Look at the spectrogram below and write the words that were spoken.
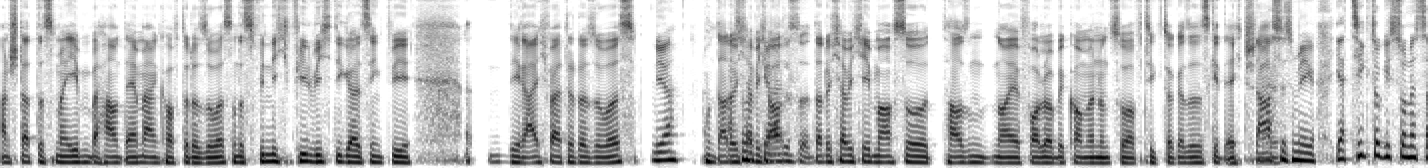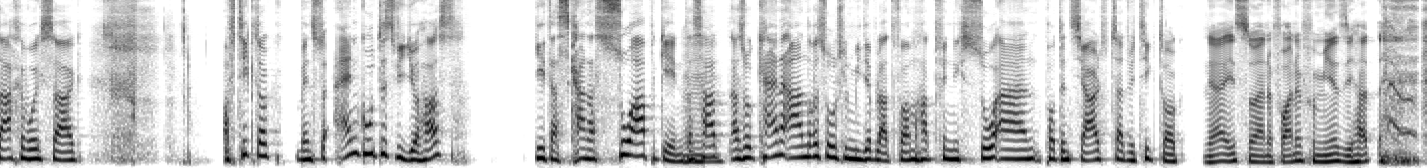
anstatt dass man eben bei HM einkauft oder sowas. Und das finde ich viel wichtiger als irgendwie äh, die Reichweite oder sowas. Ja. Und dadurch habe ich, auch so, dadurch habe ich eben auch so 1000 neue Follower bekommen und so auf TikTok. Also das geht echt schnell. Das ist mega. Ja, TikTok ist so eine Sache, wo ich sage, auf TikTok, wenn du ein gutes Video hast, geht das, kann das so abgehen. Mhm. Das hat, also keine andere Social Media Plattform hat, finde ich, so ein Potenzial zurzeit wie TikTok. Ja, ist so. Eine Freundin von mir, sie hat,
